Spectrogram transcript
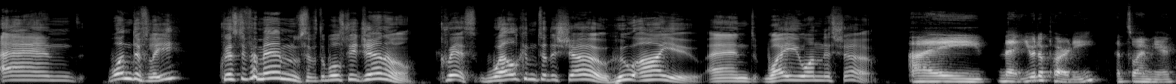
And wonderfully, Christopher Mims of the Wall Street Journal. Chris, welcome to the show. Who are you and why are you on this show? I met you at a party. That's why I'm here.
